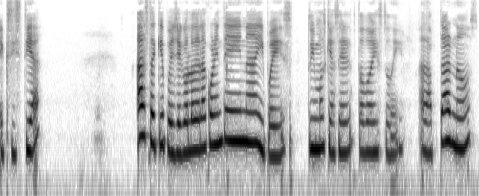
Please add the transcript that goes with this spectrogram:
existía. Hasta que pues llegó lo de la cuarentena y pues tuvimos que hacer todo esto de adaptarnos.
